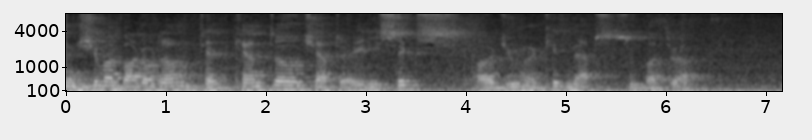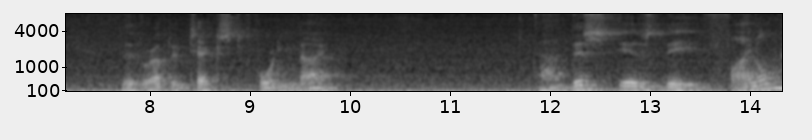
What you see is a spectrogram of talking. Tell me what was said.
Reading in Srimad Bhagavatam, 10th canto, chapter 86, Arjuna kidnaps Subhadra. We're up to text 49. Uh, this is the final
